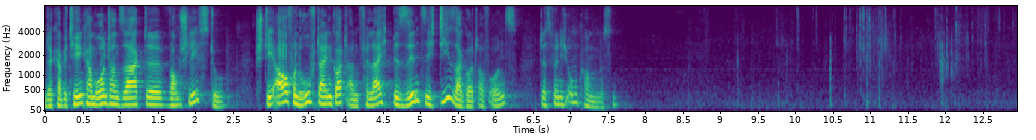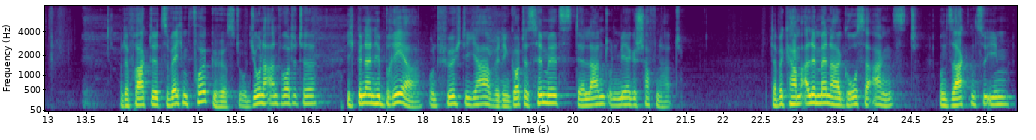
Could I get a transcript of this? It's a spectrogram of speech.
Und der Kapitän kam runter und sagte, warum schläfst du? Steh auf und ruf deinen Gott an. Vielleicht besinnt sich dieser Gott auf uns, dass wir nicht umkommen müssen. Und er fragte, zu welchem Volk gehörst du? Und Jona antwortete, ich bin ein Hebräer und fürchte Jahwe, den Gott des Himmels, der Land und Meer geschaffen hat. Da bekamen alle Männer große Angst und sagten zu ihm,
